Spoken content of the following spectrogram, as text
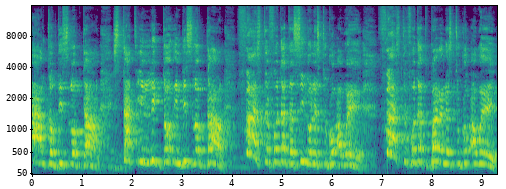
out of this lockdown. Start in, in this lockdown. Fast for that singleness to go away. Fast for that barrenness to go away.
